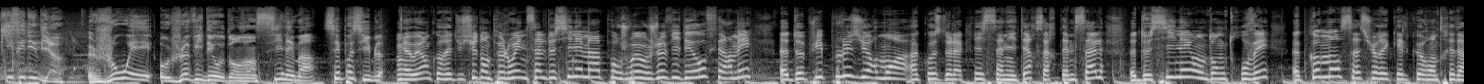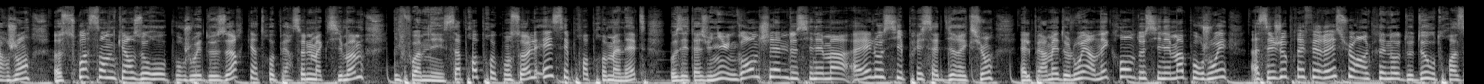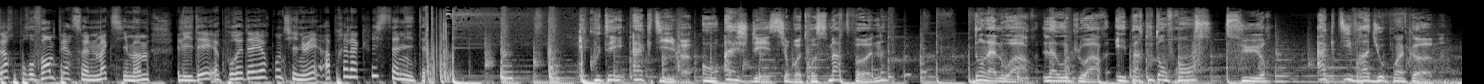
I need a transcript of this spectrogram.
Qui fait du bien. Jouer aux jeux vidéo dans un cinéma, c'est possible. Ah oui, en Corée du Sud, on peut louer une salle de cinéma pour jouer aux jeux vidéo fermée euh, depuis plusieurs mois à cause de la crise sanitaire. Certaines salles de ciné ont donc trouvé euh, comment s'assurer quelques rentrées d'argent. Euh, 75 euros pour jouer deux heures, quatre personnes maximum. Il faut amener sa propre console et ses propres manettes. Aux États-Unis, une grande chaîne de cinéma a elle aussi pris cette direction. Elle permet de louer un écran de cinéma pour jouer à ses jeux préférés sur un créneau de deux ou trois heures pour 20 personnes maximum. L'idée pourrait d'ailleurs continuer après la crise sanitaire. Écoutez Active en HD sur votre smartphone, dans la Loire, la Haute-Loire et partout en France, sur activeradio.com.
